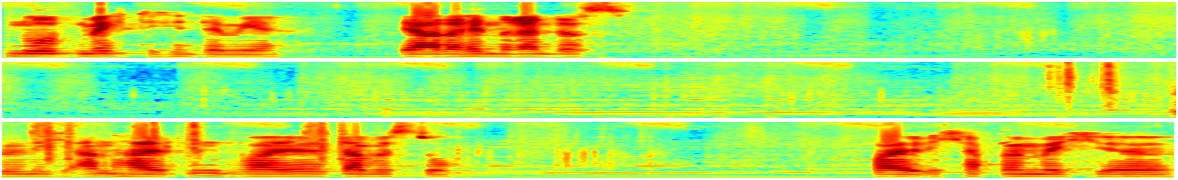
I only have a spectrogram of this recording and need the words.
Knurrt mächtig hinter mir. Ja, dahin rennt es. Ich will nicht anhalten, weil da bist du. Weil ich habe nämlich äh,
